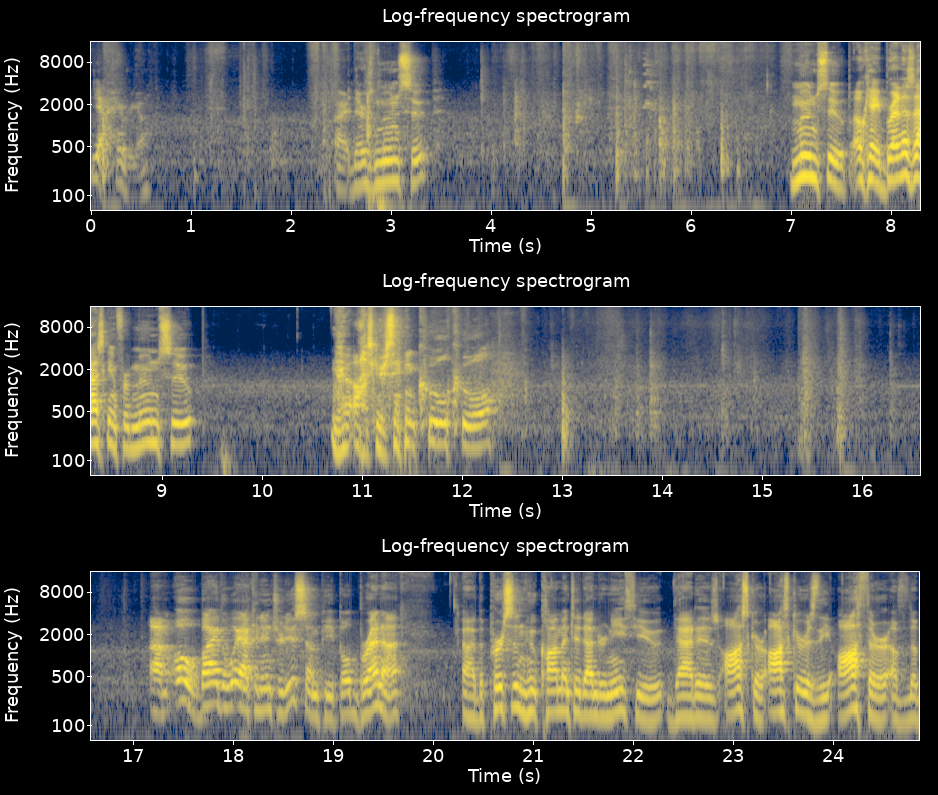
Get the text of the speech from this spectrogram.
Yeah, here we go. All right, there's Moon Soup. Moon soup. Okay, Brenna's asking for moon soup. Oscar's saying cool, cool. Um, oh, by the way, I can introduce some people. Brenna, uh, the person who commented underneath you, that is Oscar. Oscar is the author of the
